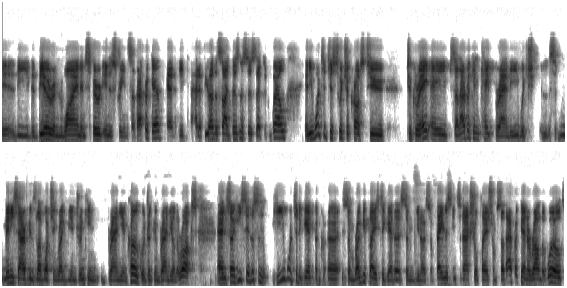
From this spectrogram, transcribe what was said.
uh, the the beer and wine and spirit industry in South Africa, and he had a few other side businesses that did well, and he wanted to switch across to." to create a South African Cape brandy, which many South Africans love watching rugby and drinking brandy and Coke or drinking brandy on the rocks. And so he said, listen, he wanted to get uh, some rugby players together, some you know some famous international players from South Africa and around the world,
